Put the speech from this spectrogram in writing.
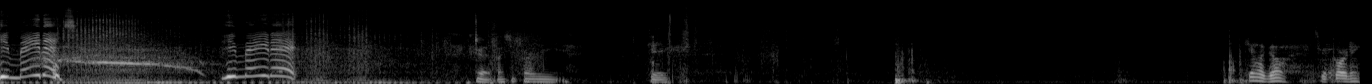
He made it! He made it! Crap, I should probably. Okay. Okay, I'll go. It's recording.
